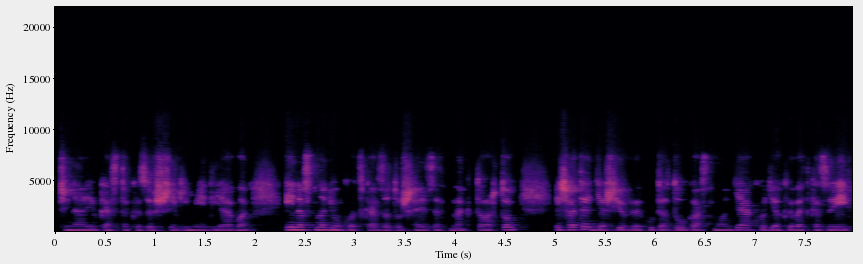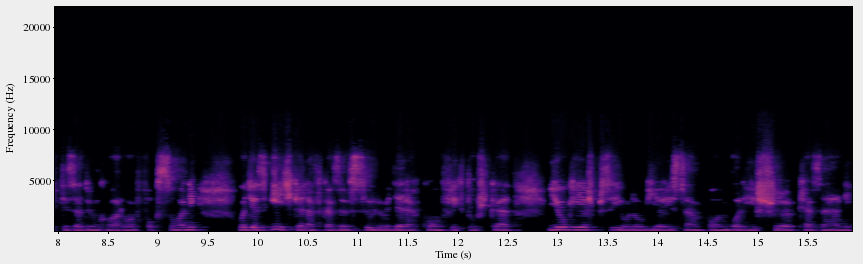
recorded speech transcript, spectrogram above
csináljuk ezt a közösségi médiában? Én ezt nagyon kockázatos helyzetnek tartom, és hát egyes jövőkutatók azt mondják, hogy a következő évtizedünk arról fog szólni, hogy az így keletkező szülő-gyerek konfliktust kell jogi és pszichológiai szempontból is kezelni kezelni,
